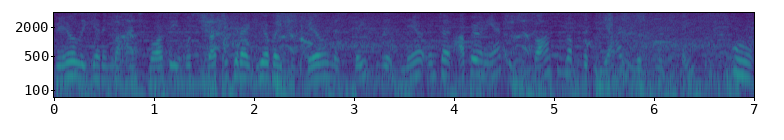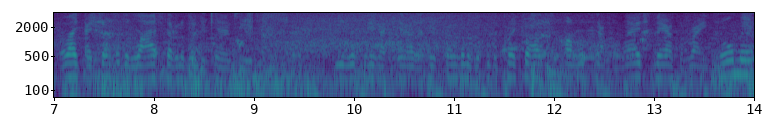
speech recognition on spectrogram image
barely getting behind Splarfie. It was such a good idea, but he just barely misspaces it near into an up air, and he actually crosses up the DI with his faces. ooh, I like that jump at the last second of what you can too. He looks like he got hit out of the hit, so I'm gonna go for the quick draw. Pablo snap the ledge there at the right moment.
